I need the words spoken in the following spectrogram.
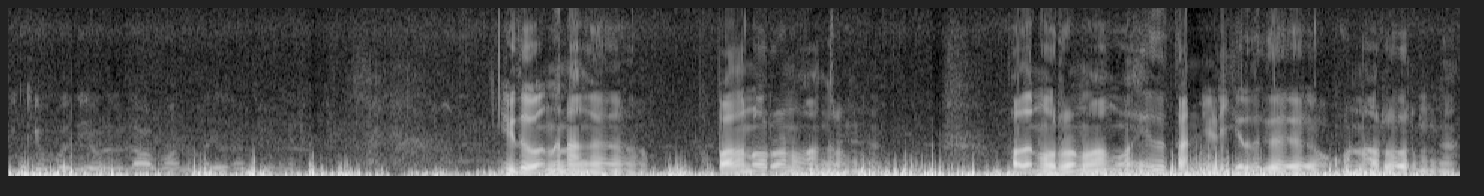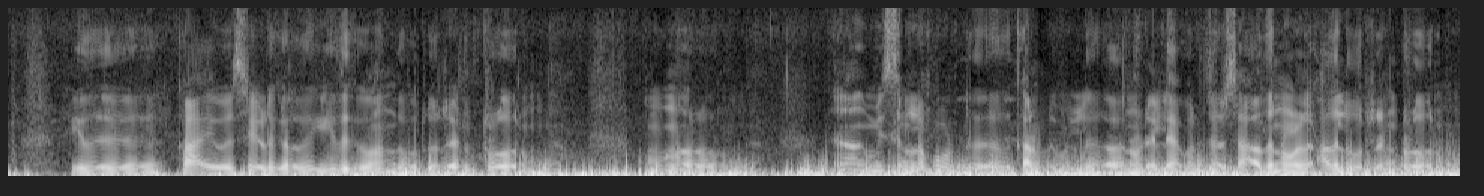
விற்கும் போது எவ்வளோ லாபம்? அந்த மாதிரி இது வந்து நாங்கள் பதினோருவான்னு வாங்குறோமுங்க. பதினோருவான்னு வாங்குவோம். இது தண்ணி அடிக்கிறதுக்கு ஒன்றாயிரம் வருங்க இது காய வச்சு எடுக்கிறது. இதுக்கு வந்து ஒரு ரெண்டு ரூபா வருங்க மூணாயிரம் வருங்க. நாங்கள் மிஷினில் போட்டு அது கரண்ட் பில்லு அதனுடைய லேபர் சார்ஜ் அதனோட அதில் ஒரு ரெண்டு ரூபா வருங்க.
